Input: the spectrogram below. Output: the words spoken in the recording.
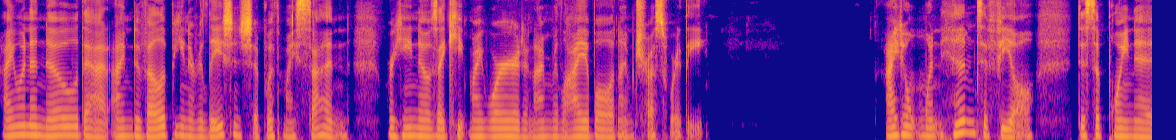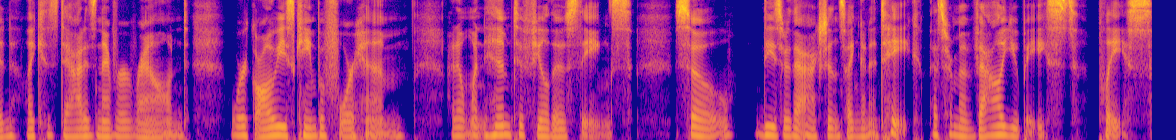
I want to know that I'm developing a relationship with my son where he knows I keep my word and I'm reliable and I'm trustworthy. I don't want him to feel disappointed, like his dad is never around. Work always came before him. I don't want him to feel those things. So these are the actions I'm going to take. That's from a value based place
